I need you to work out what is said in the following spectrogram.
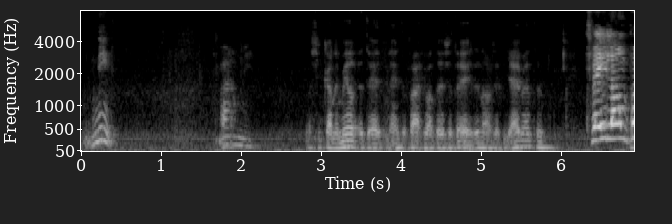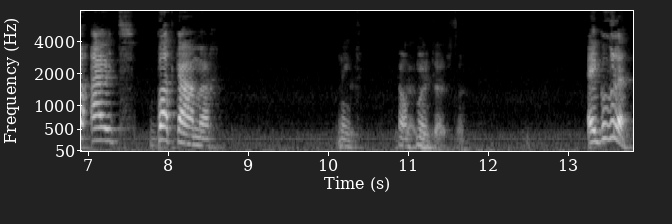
Niet. Waarom niet? Als je kannibaal het eten neemt, dan vraag je wat er is het eten. Nou jij bent het. Twee lampen uit badkamer. Niet. Help Thuis- me. niet luisteren. Hé, googelen.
